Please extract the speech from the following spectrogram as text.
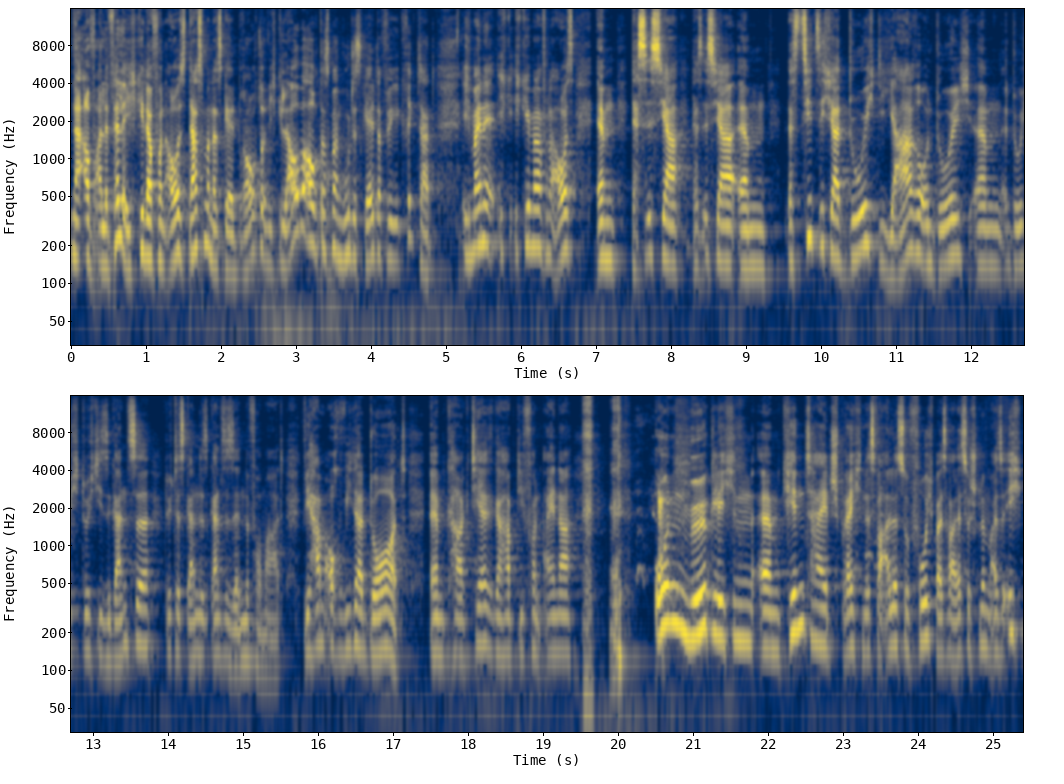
Na, auf alle Fälle. Ich gehe davon aus, dass man das Geld brauchte und ich glaube auch, dass man gutes Geld dafür gekriegt hat. Ich meine, ich, ich gehe mal davon aus, ähm, das ist ja, das ist ja, ähm, das zieht sich ja durch die Jahre und durch, ähm, durch, durch diese ganze, durch das ganze, ganze Sendeformat. Wir haben auch wieder dort ähm, Charaktere gehabt, die von einer unmöglichen ähm, Kindheit sprechen. Es war alles so furchtbar, es war alles so schlimm. Also ich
